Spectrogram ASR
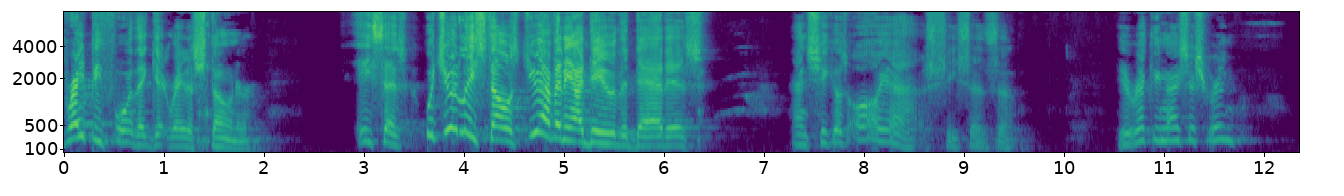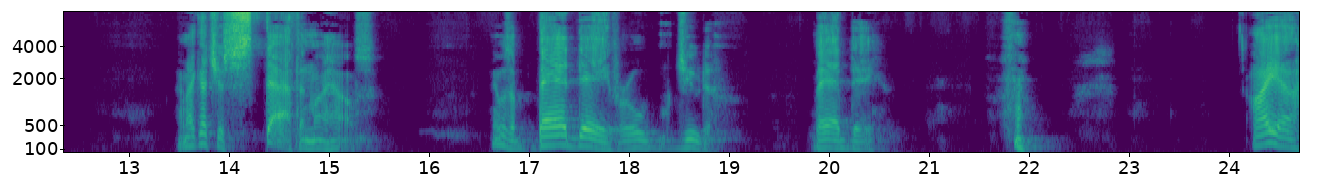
right before they get ready to stone her, he says, would you at least tell us, do you have any idea who the dad is? And she goes, oh yeah. She says, uh, you recognize this ring? And I got your staff in my house. It was a bad day for old Judah. Bad day. I uh,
